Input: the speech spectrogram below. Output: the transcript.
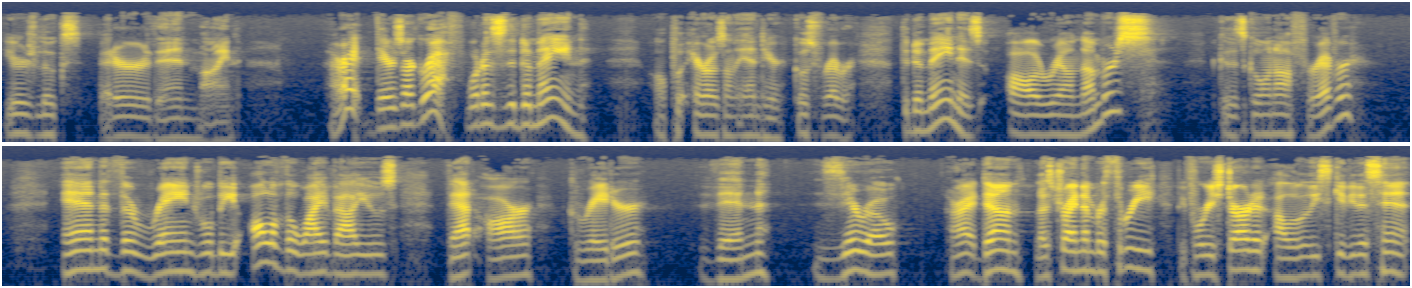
yours looks better than mine. All right, there's our graph. What is the domain? I'll put arrows on the end here. Goes forever. The domain is all real numbers because it's going off forever. And the range will be all of the y values that are greater than 0. All right, done. Let's try number 3. Before you start it, I'll at least give you this hint.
